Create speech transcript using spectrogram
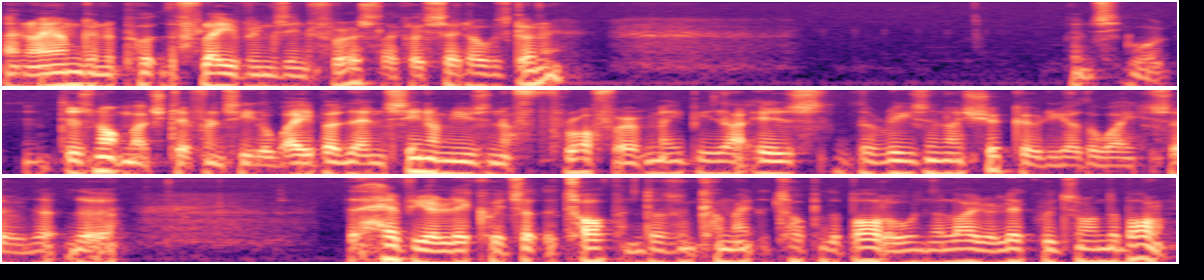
And I am going to put the flavourings in first, like I said I was going to. Let's see what. There's not much difference either way, but then seeing I'm using a frother, maybe that is the reason I should go the other way, so that the the heavier liquid's at the top and doesn't come out the top of the bottle, and the lighter liquids are on the bottom.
